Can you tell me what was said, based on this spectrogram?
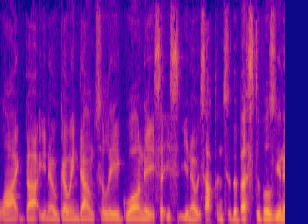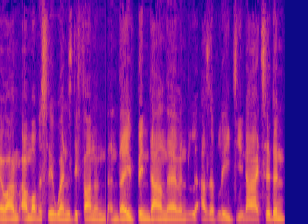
like that, you know, going down to League One. It's, it's, you know, it's happened to the best of us. You know, I'm, I'm obviously a Wednesday fan and, and they've been down there and as of Leeds United. And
